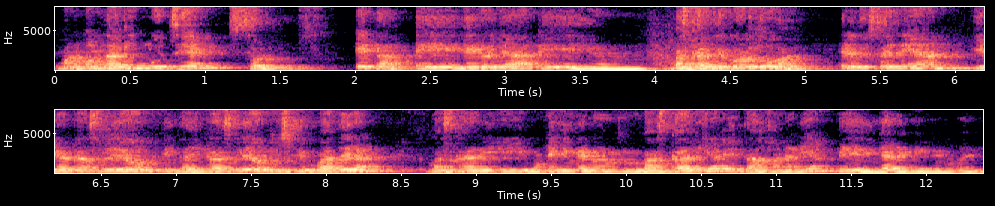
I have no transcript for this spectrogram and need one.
bueno, ondakin gutxien, sortuz. Eta e, gero ja, e, bazkartzeko orduan, edu zenean, irakasleok eta ikasleok guztik batera, bazkari, egin genuen bazkaria eta janaria e, jare egin genuen.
